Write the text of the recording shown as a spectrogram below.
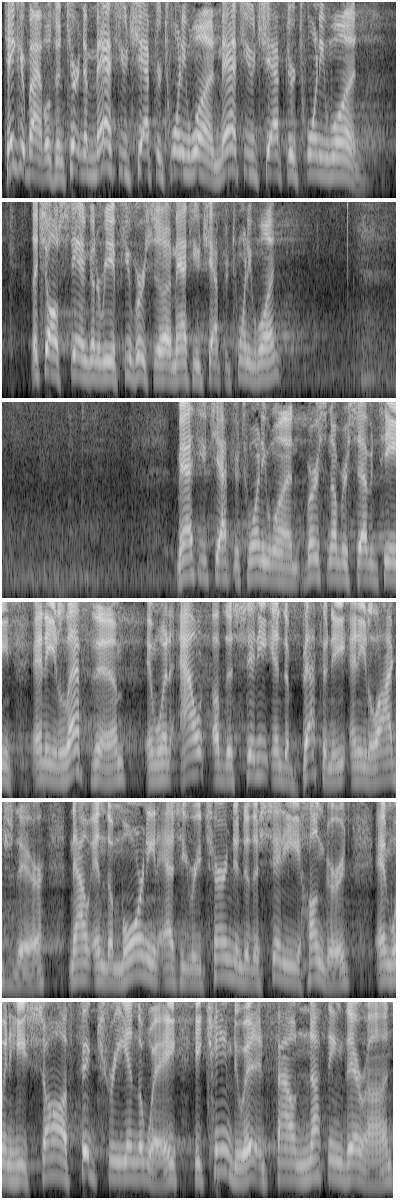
Take your Bibles and turn to Matthew chapter 21. Matthew chapter 21. Let's all stand. I'm going to read a few verses out of Matthew chapter 21. Matthew chapter 21, verse number 17. And he left them and went out of the city into Bethany, and he lodged there. Now, in the morning, as he returned into the city, he hungered. And when he saw a fig tree in the way, he came to it and found nothing thereon,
